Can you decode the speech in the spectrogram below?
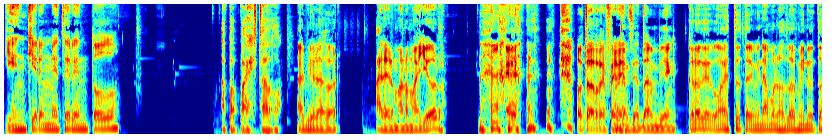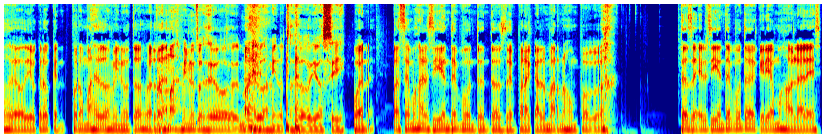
¿Quién quieren meter en todo? A papá Estado. Al violador. Al hermano mayor. Otra referencia también. Creo que con esto terminamos los dos minutos de odio. Creo que fueron más de dos minutos, ¿verdad? Fueron más, minutos de más de dos minutos de odio, sí. Bueno, pasemos al siguiente punto entonces, para calmarnos un poco. Entonces, el siguiente punto que queríamos hablar es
